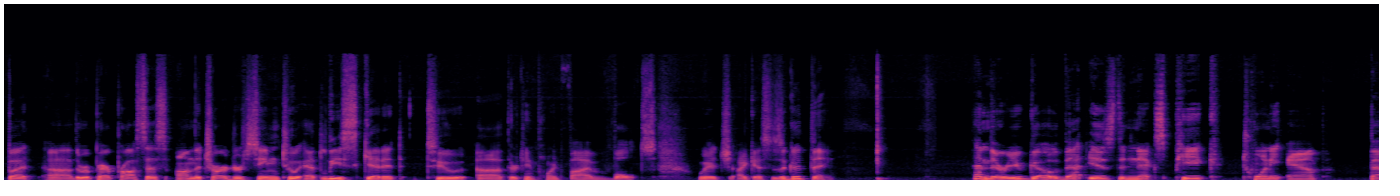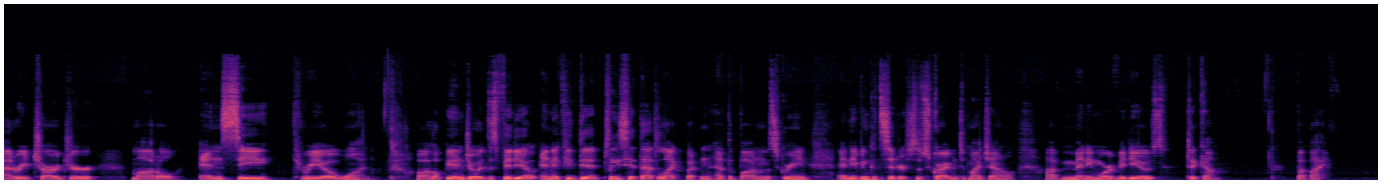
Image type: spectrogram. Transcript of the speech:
but uh, the repair process on the charger seemed to at least get it to uh, 13.5 volts, which I guess is a good thing. And there you go. That is the NexPeak 20 amp battery charger model NC301. Well, I hope you enjoyed this video, and if you did, please hit that like button at the bottom of the screen, and even consider subscribing to my channel. I have many more videos to come. Bye-bye.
